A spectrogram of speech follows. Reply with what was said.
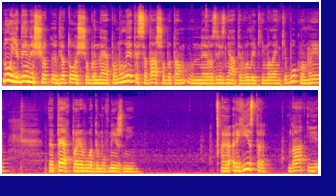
Ну, єдине, що для того, щоб не помилитися, да, щоб там не розрізняти великі і маленькі букви, ми тег переводимо в нижній регістр, да, і, е,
